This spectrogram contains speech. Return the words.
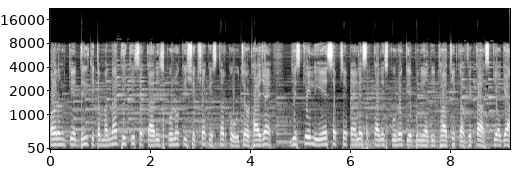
और उनके दिल की तमन्ना थी कि सरकारी स्कूलों की शिक्षा के स्तर को ऊँचा उठाया जाए, जिसके लिए सबसे पहले सरकारी स्कूलों के बुनियादी ढांचे का विकास किया गया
